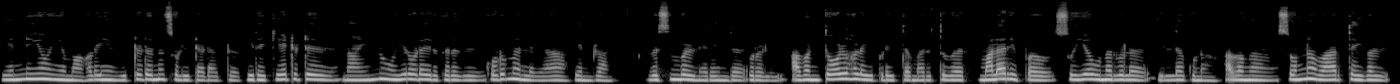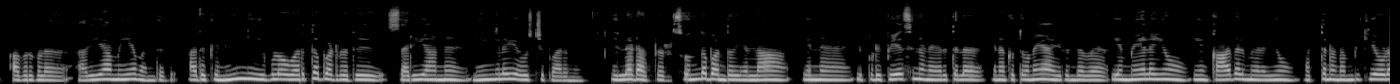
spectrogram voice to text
என்னையும் என் மகளையும் விட்டுடுன்னு சொல்லிட்டா டாக்டர். இதை கேட்டுட்டு நான் இன்னும் உயிரோட இருக்கிறது கொடுமை இல்லையா? என்றான். விசும்பல் நிறைந்த குரலில். அவன் தோள்களை பிடித்த மருத்துவர் மலர் இப்போ சுய உணர்வுல இல்ல குணா. அவங்க சொன்ன வார்த்தைகள் அவர்களை அறியாமையே வந்தது. அதுக்கு நீங்க இவ்வளோ வருத்தப்படுறது சரியான்னு நீங்களே யோசிச்சு பாருங்க. இல்லை டாக்டர் சொந்த பந்தம் எல்லாம் என்ன இப்படி பேசின நேரத்துல எனக்கு துணையா இருந்தவ என் மேலையும் என் காதல் மேலையும் அத்தனை நம்பிக்கையோட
